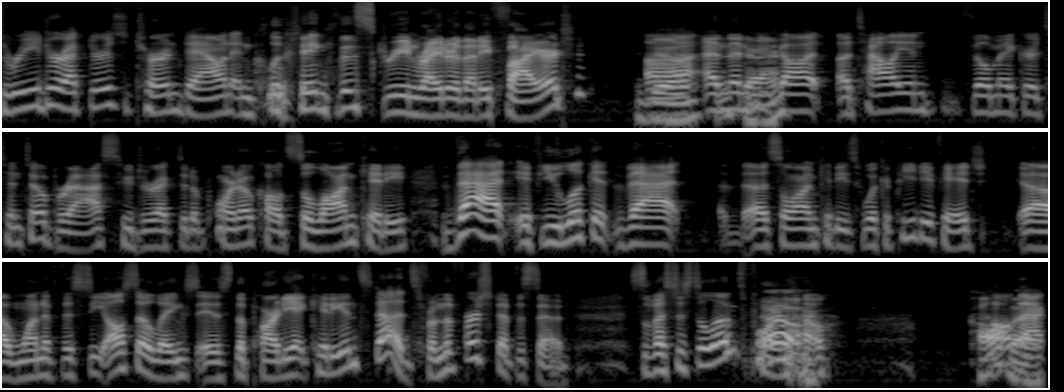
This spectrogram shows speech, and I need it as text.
three directors turned down, including the screenwriter that he fired. Uh, and then okay. he got Italian filmmaker Tinto Brass, who directed a porno called Salon Kitty. That, if you look at that uh, Salon Kitty's Wikipedia page, uh, one of the see also links is the party at Kitty and Studs from the first episode, Sylvester Stallone's porno. Callback. Callback.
